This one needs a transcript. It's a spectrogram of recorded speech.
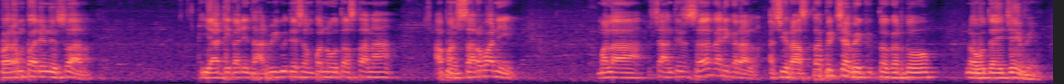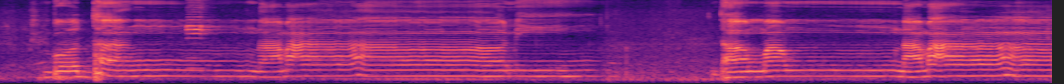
परंपरेनुसार या ठिकाणी धार्मिक विधी संपन्न होत असताना आपण सर्वांनी मला शांतीचे सहकार्य कराल अशी रास्तापेक्षा व्यक्त करतो. नवोदय जय भीम. बुद्ध नमामी. धम्मं नमामि.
